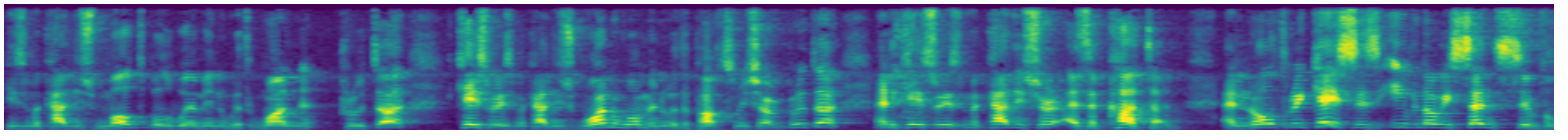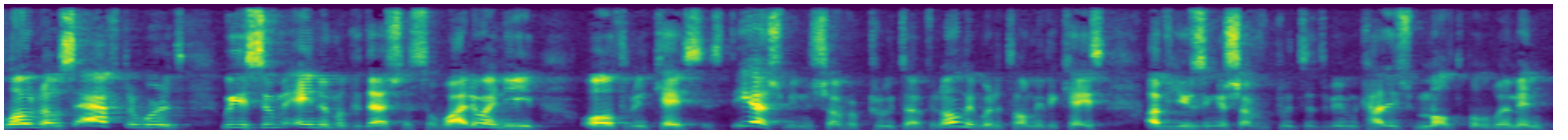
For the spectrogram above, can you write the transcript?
he's makadish multiple women with one pruta, case where he's Makadish one woman with a Pachs Mishav Pruta, and a case where he's Makadish her as a Katan. And in all three cases, even though he sends Sivlonos afterwards, we assume Eina Mukadesha. So why do I need all three cases? The Yashmin Shava Pruta, if it only would have told me the case of using a Shava Pruta to be Makadish multiple women,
